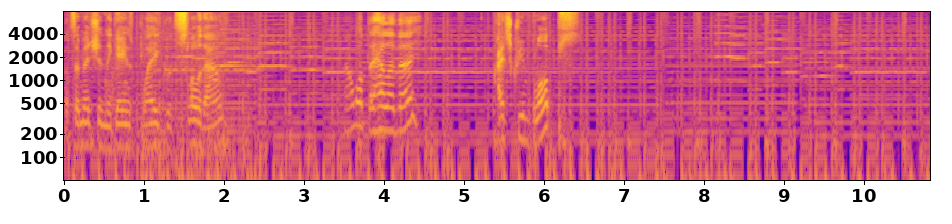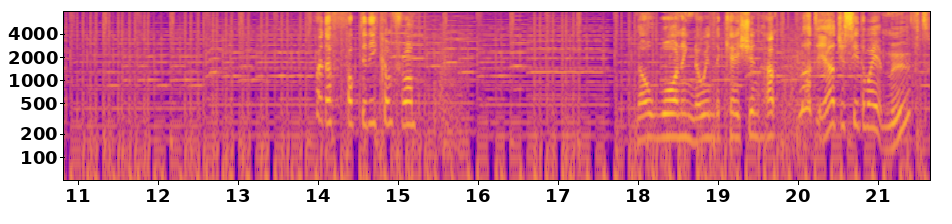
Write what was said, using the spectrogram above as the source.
Not to mention the game's play could slow down. Now what the hell are they? Ice cream blobs? Where the fuck did he come from? No warning, no indication. Bloody hell, did you see the way it moved?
